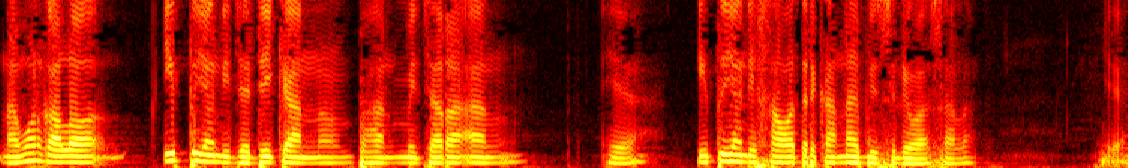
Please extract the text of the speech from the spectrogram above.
Namun kalau itu yang dijadikan bahan pembicaraan, ya itu yang dikhawatirkan Nabi Sallallahu Alaihi Wasallam. Ya.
